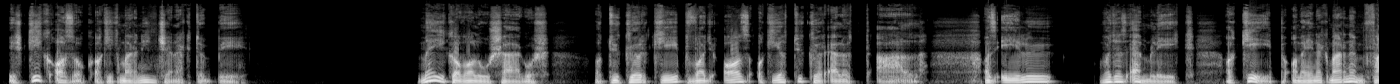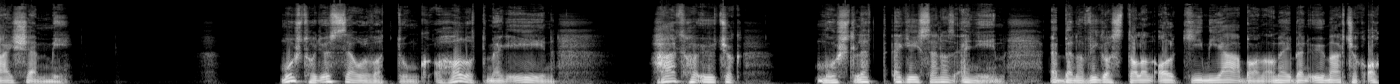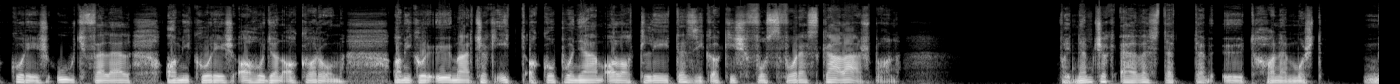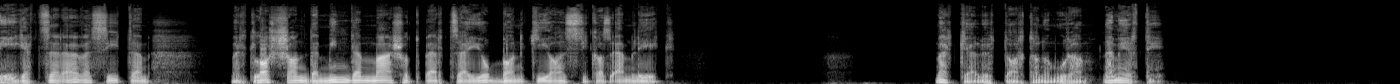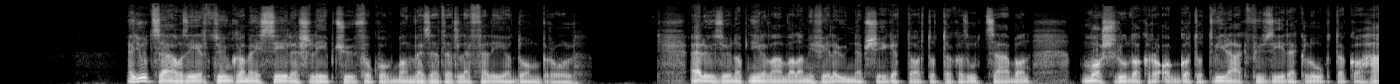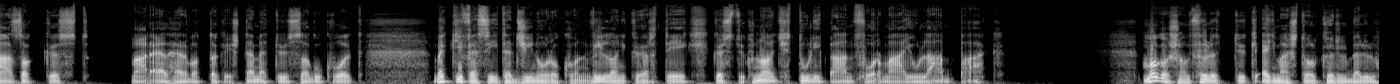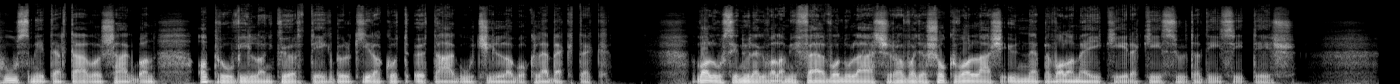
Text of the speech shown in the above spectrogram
és kik azok, akik már nincsenek többé? Melyik a valóságos, a tükörkép vagy az, aki a tükör előtt áll? Az élő vagy az emlék, a kép, amelynek már nem fáj semmi? Most, hogy összeolvadtunk, a halott meg én, hát ha ő csak most lett egészen az enyém, ebben a vigasztalan alkímiában, amelyben ő már csak akkor és úgy felel, amikor és ahogyan akarom, amikor ő már csak itt a koponyám alatt létezik a kis foszforeszkálásban. Vagy nem csak elvesztettem őt, hanem most még egyszer elveszítem, mert lassan, de minden másodperccel jobban kialszik az emlék. Meg kell őt tartanom, uram, nem érti? Egy utcához értünk, amely széles lépcsőfokokban vezetett lefelé a dombról. Előző nap nyilván valamiféle ünnepséget tartottak az utcában, vasrudakra aggatott virágfüzérek lógtak a házak közt, már elhervadtak és temető szaguk volt, meg kifeszített zsinórokon villanykörték, köztük nagy tulipán formájú lámpák. Magasan fölöttük, egymástól körülbelül húsz méter távolságban apró villanykörtékből kirakott ötágú csillagok lebegtek. Valószínűleg valami felvonulásra vagy a sok vallási ünnep valamelyikére készült a díszítés.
